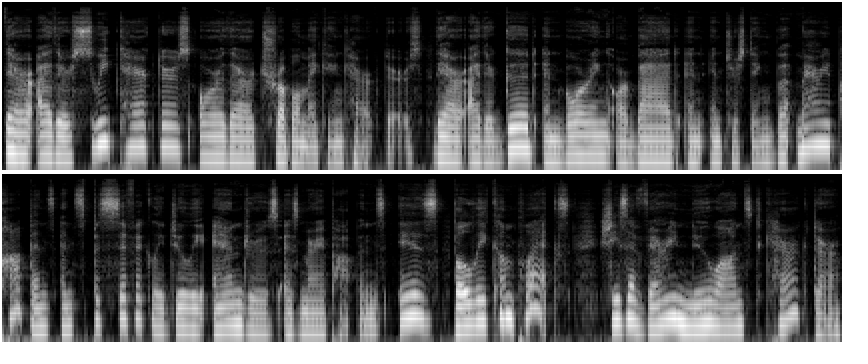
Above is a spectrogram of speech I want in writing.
They're either sweet characters or they're troublemaking characters. They are either good and boring or bad and interesting. But Mary Poppins, and specifically Julie Andrews as Mary Poppins, is fully complex. She's a very nuanced character.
